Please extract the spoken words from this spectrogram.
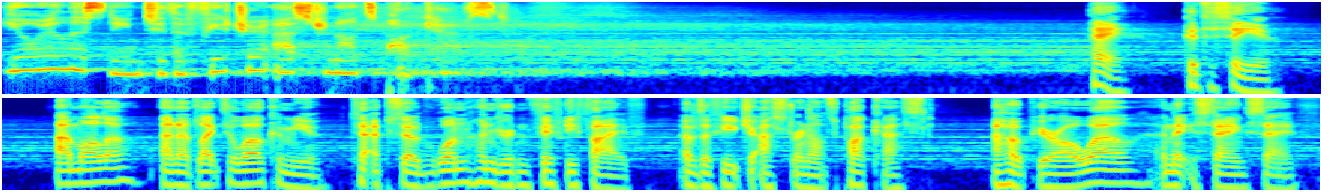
You're listening to the Future Astronauts Podcast. Hey, good to see you. I'm Olo, and I'd like to welcome you to episode 155 of the Future Astronauts Podcast. I hope you're all well and that you're staying safe.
